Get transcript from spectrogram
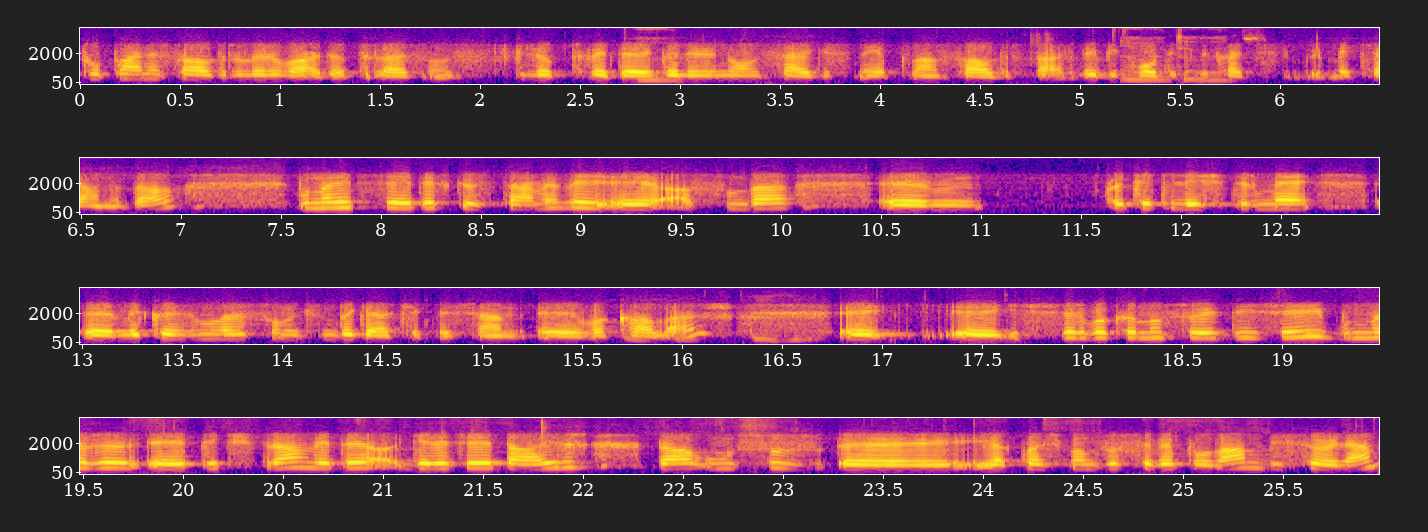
tophane saldırıları vardı hatırlarsanız. Pilot ve de evet. Galeri Non sergisine yapılan saldırılar ve bir evet, oradaki evet. birkaç mekanı da. Bunlar hepsi hedef gösterme ve e, aslında e, ötekileştirme e, mekanizmaları sonucunda gerçekleşen e, vakalar. E, e, İçişleri Bakanı'nın söylediği şey bunları e, pekiştiren ve de geleceğe dair daha umutsuz e, yaklaşmamıza sebep olan bir söylem.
